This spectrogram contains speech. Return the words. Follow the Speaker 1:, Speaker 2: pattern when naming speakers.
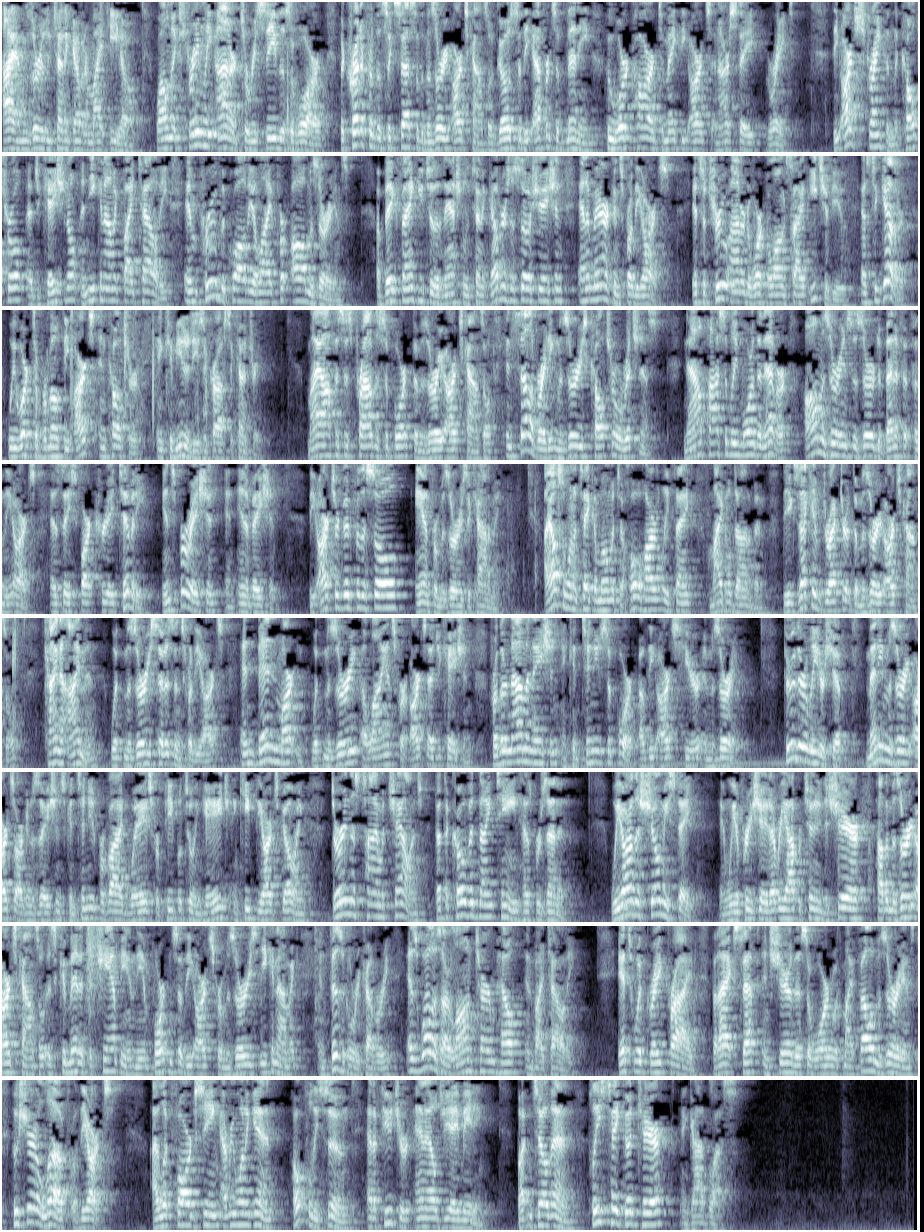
Speaker 1: Hi, I'm Missouri Lieutenant Governor Mike Kehoe. While I'm extremely honored to receive this award, the credit for the success of the Missouri Arts Council goes to the efforts of many who work hard to make the arts in our state great. The arts strengthen the cultural, educational, and economic vitality and improve the quality of life for all Missourians. A big thank you to the National Lieutenant Governors Association and Americans for the Arts. It's a true honor to work alongside each of you as together we work to promote the arts and culture in communities across the country. My office is proud to support the Missouri Arts Council in celebrating Missouri's cultural richness. Now, possibly more than ever, all Missourians deserve to benefit from the arts as they spark creativity, inspiration, and innovation. The arts are good for the soul and for Missouri's economy. I also want to take a moment to wholeheartedly thank Michael Donovan, the Executive Director at the Missouri Arts Council, Kina Iman with Missouri Citizens for the Arts, and Ben Martin with Missouri Alliance for Arts Education for their nomination and continued support of the arts here in Missouri. Through their leadership, many Missouri arts organizations continue to provide ways for people to engage and keep the arts going during this time of challenge that the COVID-19 has presented. We are the show me state, and we appreciate every opportunity to share how the Missouri Arts Council is committed to champion the importance of the arts for Missouri's economic and physical recovery, as well as our long-term health and vitality. It's with great pride that I accept and share this award with my fellow Missourians who share a love of the arts. I look forward to seeing everyone again, hopefully soon, at a future NLGA meeting. But until then, please take good care and God bless.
